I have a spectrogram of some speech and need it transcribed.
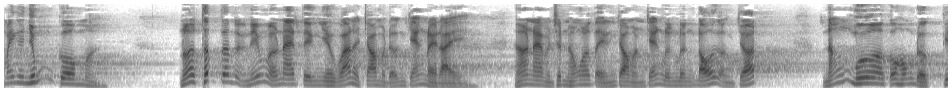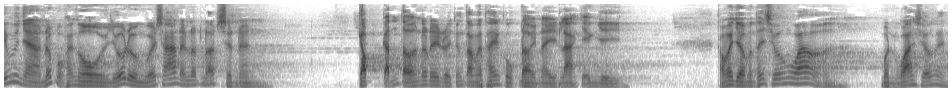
mấy cái nhúm cơm mà nó thích đó, thì nếu mà hôm nay tiền nhiều quá thì cho mình được chén đầy đầy. Hôm nay mình xin không có tiền cho mình chén lưng lưng đói gần chết. Nắng mưa cũng không được kiếm ở nhà nước mà phải ngồi giữa đường với xá để lết lết xin ăn. Cặp cảnh tượng đó đi rồi chúng ta mới thấy cuộc đời này là chuyện gì. Còn bây giờ mình thấy sướng quá mà. Mình quá sướng em.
